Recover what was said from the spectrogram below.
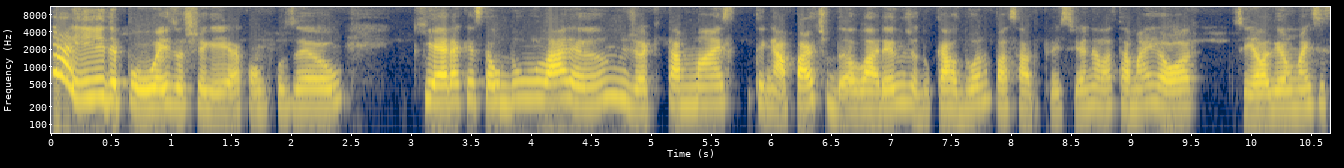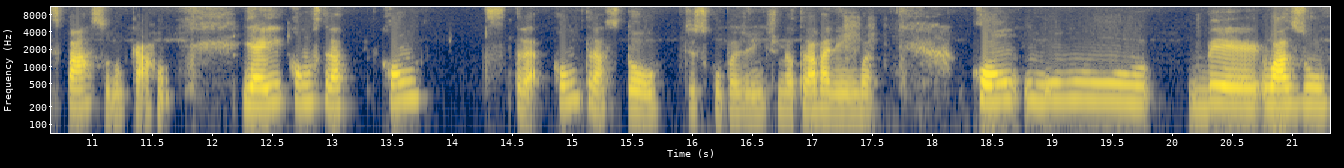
E aí depois eu cheguei à conclusão que era a questão do laranja, que tá mais. Tem a parte da laranja do carro do ano passado para esse ano, ela tá maior. Assim, ela ganhou mais espaço no carro. E aí contrastou desculpa, gente, meu trava-língua, com o, o azul.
